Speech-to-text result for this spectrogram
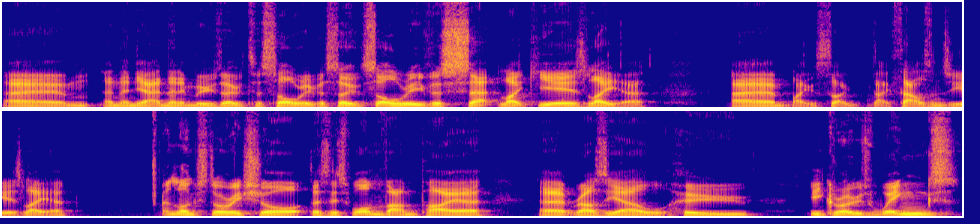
Um, and then yeah, and then it moves over to Soul Reaver. So Soul Reaver's set like years later, um, like it's like like thousands of years later. And long story short, there's this one vampire, uh, Raziel, who he grows wings,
